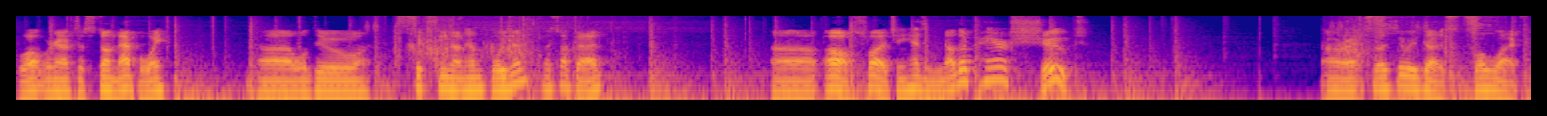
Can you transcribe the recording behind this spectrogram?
Well, we're to have to stun that boy. Uh, we'll do 16 on him poison. That's not bad. Uh, oh, fudge. And he has another pair? Shoot. Alright, so let's see what he does. 12 life.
